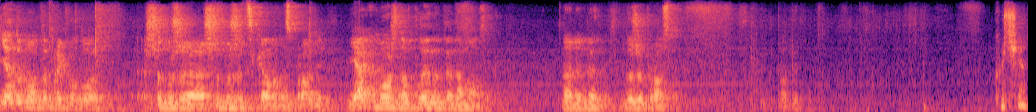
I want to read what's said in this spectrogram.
я думав, до прикладу, що дуже, що дуже цікаво насправді. Як можна вплинути на мозок, на людину? Дуже просто. Хоча.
